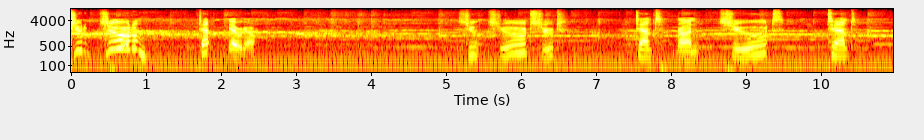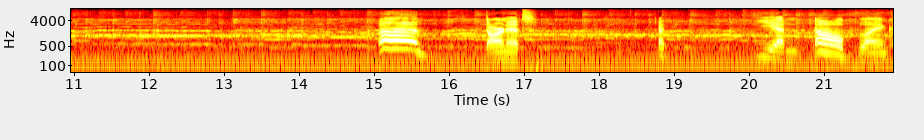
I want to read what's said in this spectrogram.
Shoot him, shoot him! Tempt. There we go. Shoot, shoot, shoot. Tempt, run, shoot, tempt, Ah, darn it. I, yeah, oh, blank.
